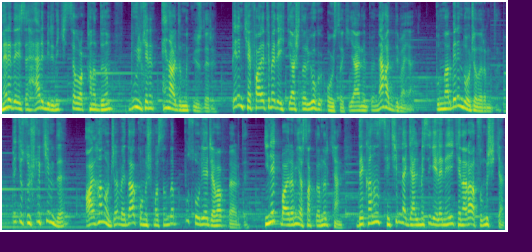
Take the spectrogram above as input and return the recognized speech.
Neredeyse her birini kişisel olarak tanıdığım bu ülkenin en aydınlık yüzleri. Benim kefaletime de ihtiyaçları yok oysa ki yani ne haddime yani. Bunlar benim de hocalarımdı. Peki suçlu kimdi? Ayhan Hoca veda konuşmasında bu soruya cevap verdi. İnek bayramı yasaklanırken, dekanın seçimle gelmesi geleneği kenara atılmışken,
